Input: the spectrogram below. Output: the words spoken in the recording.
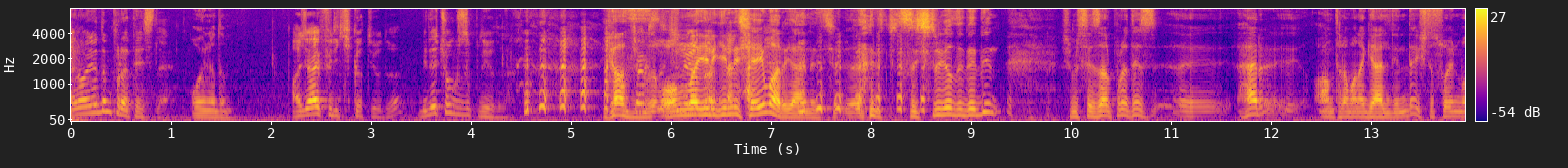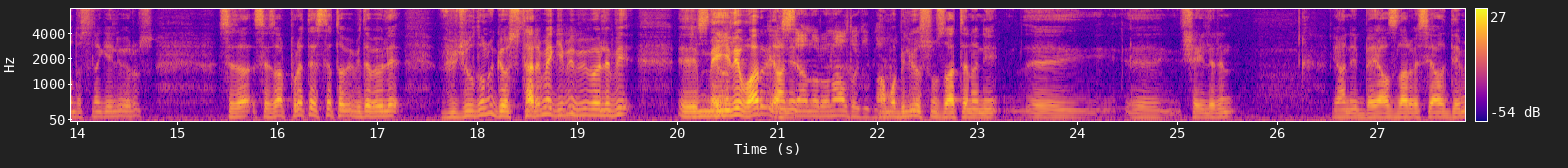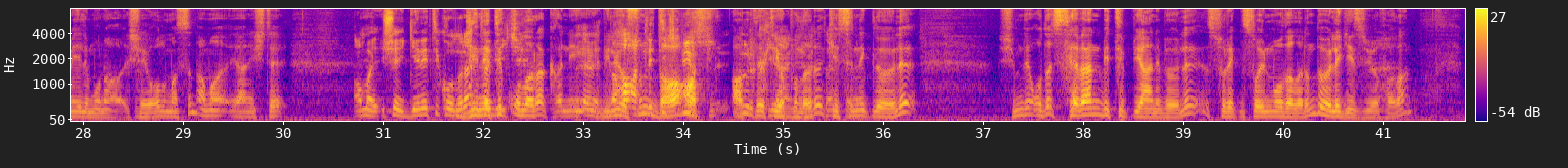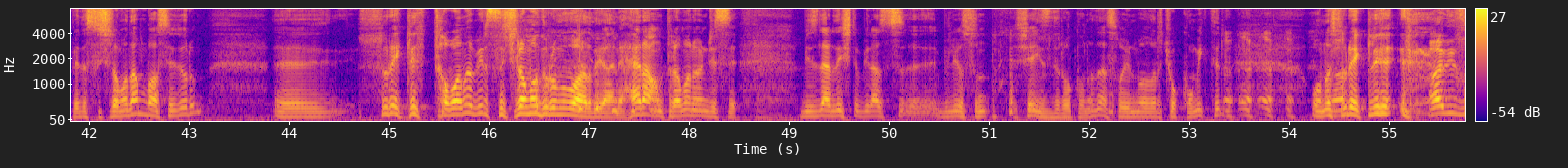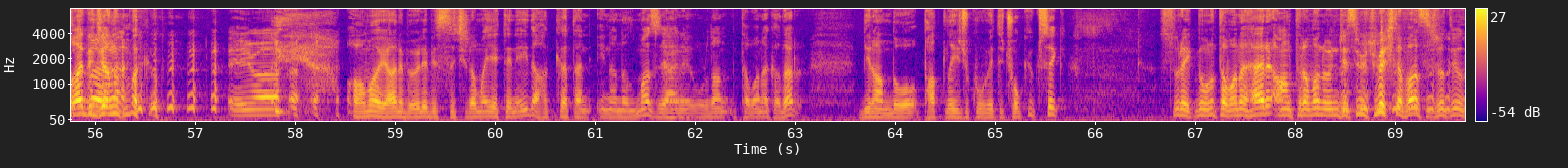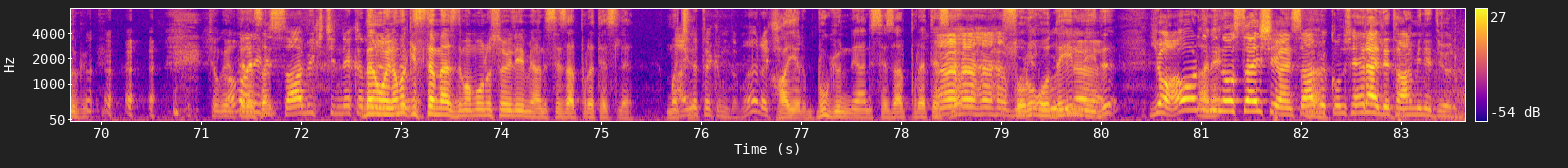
Sen oynadın Prates'le. Oynadım. Acayip frikik atıyordu. Bir de çok zıplıyordu. Ya onunla ilgili şey var yani. Sıçrıyordu dedin. Şimdi Sezar Prates e, her antrenmana geldiğinde işte soyunma odasına geliyoruz. Sezar, Sezar Prates'te tabii bir de böyle vücudunu gösterme gibi bir böyle bir e, meyili var. Yani Cristiano Ronaldo gibi. ama biliyorsun zaten hani e, e, şeylerin yani beyazlar ve siyahlar demeyelim ona şey olmasın ama yani işte Ama şey genetik olarak tabii genetik ki olarak hani evet, biliyorsun daha, bir at- atlet yani. yapıları tabii, kesinlikle öyle. Şimdi o da seven bir tip yani böyle sürekli soyunma odalarında öyle geziyor falan. Ve de sıçramadan bahsediyorum. Ee, sürekli tavana bir sıçrama durumu vardı yani her antrenman öncesi. Bizler de işte biraz e, biliyorsun şeyizdir o konuda soyunma odaları çok komiktir. Ona sürekli Hadi hadi ya." canım bakın. Eyvah. Ama yani böyle bir sıçrama yeteneği de hakikaten inanılmaz. Yani buradan tavana kadar bir anda o patlayıcı kuvveti çok yüksek. Sürekli onu tavana her antrenman öncesi 3-5 defa sıçratıyorduk. Çok Ama hani enteresan. bir sağ bek için ne kadar ben oynamak önemli- istemezdim ama onu söyleyeyim yani Sezar Prates'le maçı. Aynı takımda mı? Rakip. Hayır bugün yani Sezar Prates'le soru bugün- o bugün değil ha. miydi? Ya orada Hani- bir nostalji yani. Sağ Ha. bek konuş herhalde tahmin ediyorum.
